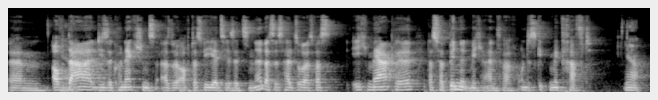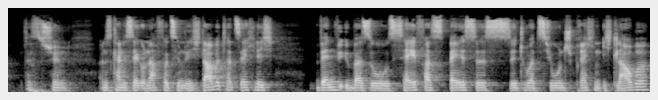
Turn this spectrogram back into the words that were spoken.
ähm, auch da diese Connections, also auch, dass wir jetzt hier sitzen, ne? das ist halt sowas, was ich merke, das verbindet mich einfach und es gibt mir Kraft. Ja, das ist schön. Und das kann ich sehr gut nachvollziehen. Und ich glaube tatsächlich, wenn wir über so safer Spaces Situationen sprechen, ich glaube,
